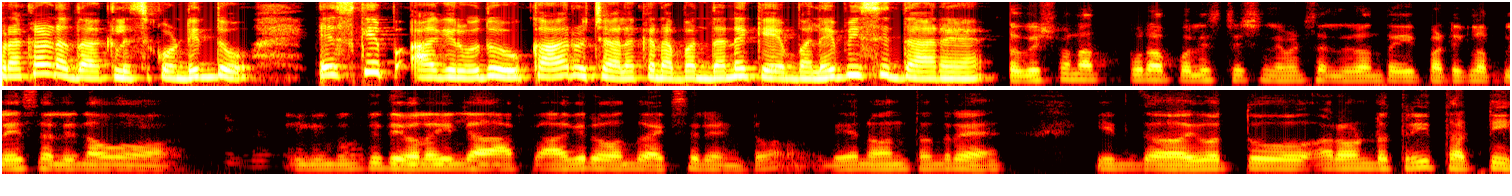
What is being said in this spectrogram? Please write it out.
ಪ್ರಕರಣ ದಾಖಲಿಸಿಕೊಂಡಿದ್ದು, ಎಸ್ಕೇಪ್ ಆಗಿರುವುದು ಕಾರು ಚಾಲಕನ ಬಂಧನಕ್ಕೆ ಬಲೆ ಬೀಸಿದ್ದಾರೆ. ವಿಶ್ವನಾಥಪುರ ಪೊಲೀಸ್ ಸ್ಟೇಷನ್ ಲಿಮಿಟ್ಸ್ ಈ ಪರ್ಟಿಕ್ಯುಲರ್ ಪ್ಲೇಸ್ ಅಲ್ಲಿ ನಾವು ಈಗ ನಿಂತಿದ್ದೀವಲ್ಲ, ಇಲ್ಲಿ ಆಗಿರೋ ಒಂದು ಆಕ್ಸಿಡೆಂಟ್ ಏನು ಅಂತಂದ್ರೆ ಇದು ಇವತ್ತು ಅರೌಂಡ್ ತ್ರೀ ಥರ್ಟಿ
